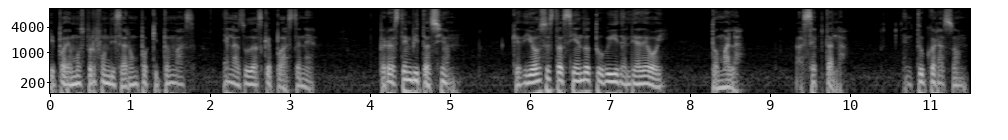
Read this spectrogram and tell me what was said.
y podemos profundizar un poquito más en las dudas que puedas tener. Pero esta invitación que Dios está haciendo tu vida el día de hoy, tómala, acéptala en tu corazón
